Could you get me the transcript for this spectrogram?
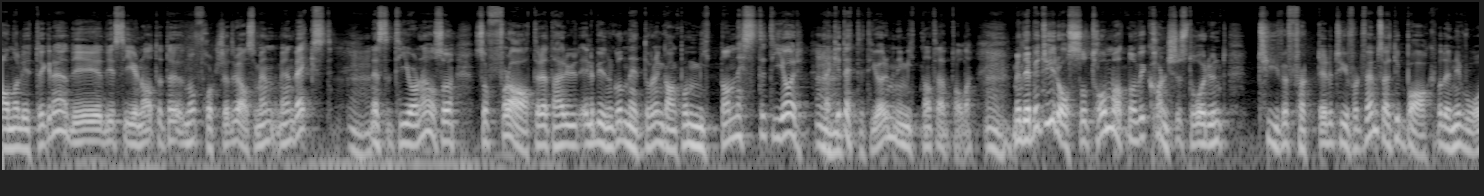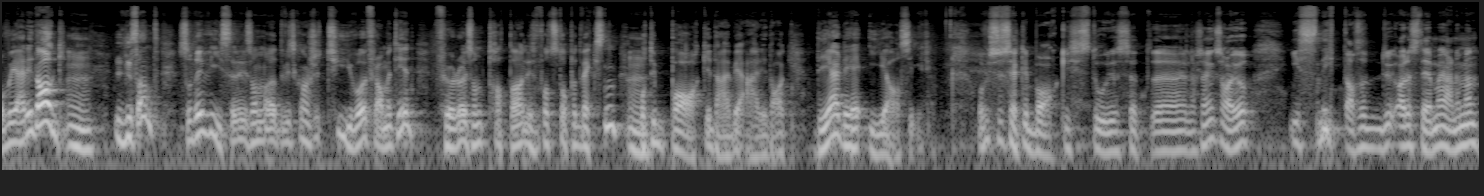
analytikere. De, de sier nå at dette, nå fortsetter vi altså med en, med en vekst mm. neste ti årene. Og så, så, flater dette her ut, eller begynner å gå nedover en gang på midten av neste tiår. Mm. Det er mhm. ikke dette tiåret, men i midten av 30-tallet. Mm. Men det betyr også, Tom, at når vi kanskje står rundt 2040 eller 2045, så er vi tilbake på det nivået vi er i dag. Mm. Ikke sant? Så det viser liksom at vi skal kanskje 20 år fram i tid før du har liksom tatt av, liksom fått stoppet veksten, mhm. og tilbake der vi er i dag. Det er det IA sier. Og Hvis du ser tilbake historisk sett, eh, så har jo i snitt altså Du arresterer meg gjerne, men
